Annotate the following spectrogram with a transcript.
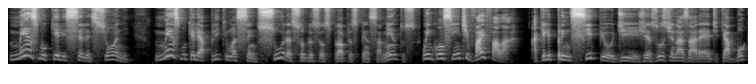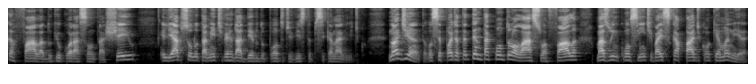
mesmo que ele selecione, mesmo que ele aplique uma censura sobre os seus próprios pensamentos, o inconsciente vai falar. Aquele princípio de Jesus de Nazaré de que a boca fala do que o coração está cheio, ele é absolutamente verdadeiro do ponto de vista psicanalítico. Não adianta, você pode até tentar controlar a sua fala, mas o inconsciente vai escapar de qualquer maneira.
